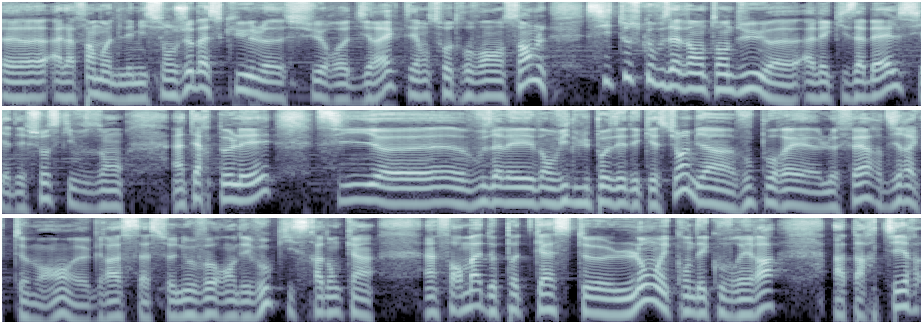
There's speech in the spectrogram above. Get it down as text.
euh, à la fin moi de l'émission Je bascule sur direct et on se retrouvera ensemble. Si tout ce que vous avez entendu avec Isabelle, s'il y a des choses qui vous ont interpellé, si euh, vous avez envie de lui poser des questions, eh bien, vous pourrez le faire directement euh, grâce à ce nouveau rendez-vous qui sera donc un, un format de podcast long et qu'on découvrira à partir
